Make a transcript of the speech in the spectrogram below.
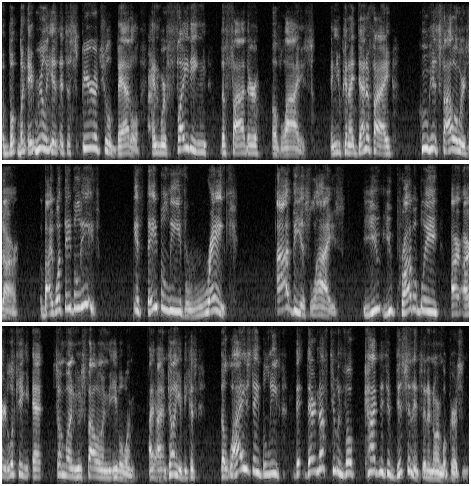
but but it really is. It's a spiritual battle, and we're fighting the father of lies. And you can identify who his followers are by what they believe. if they believe rank, obvious lies, you you probably are, are looking at someone who's following the evil one. I, yeah. I'm telling you, because the lies they believe, they're enough to invoke cognitive dissonance in a normal person.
